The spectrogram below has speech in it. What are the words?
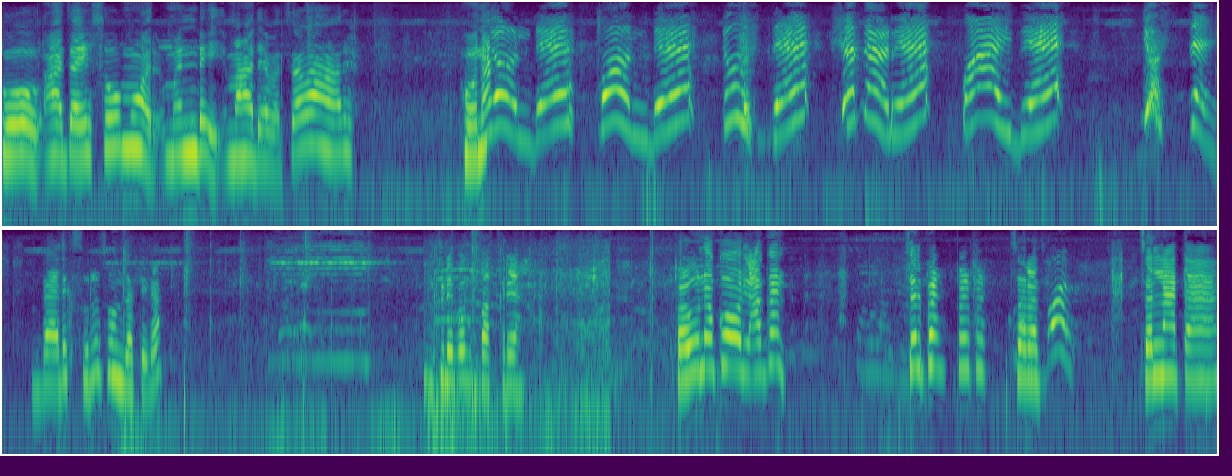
हो आज आहे सोमवार मंडे महादेवाचा वार. हो ना? डायरेक्ट सुरूच होऊन जाते का? इकडे बघ बकऱ्या. पळू नको लागन. चल पळ पळ पळ. चल चल ना आता.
